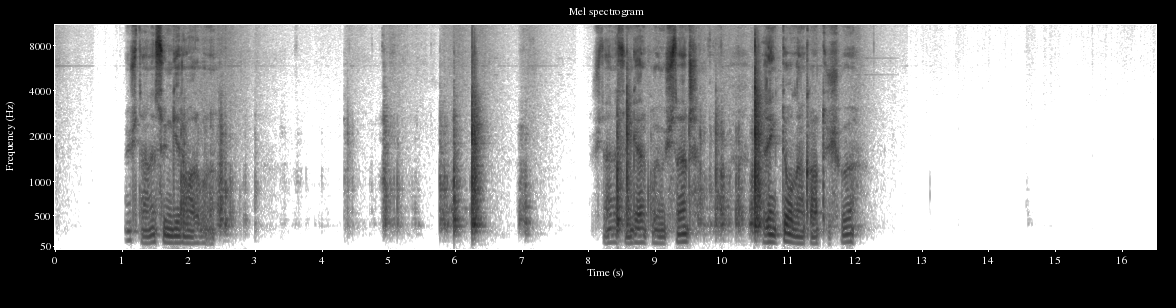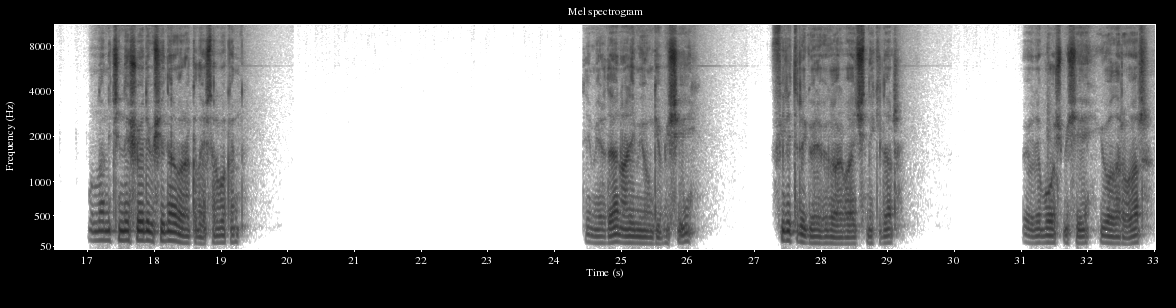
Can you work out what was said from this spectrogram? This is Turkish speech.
Üç tane süngeri var bunun. Üç tane sünger koymuşlar. Renkli olan kartuş bu. Bunların içinde şöyle bir şeyler var arkadaşlar bakın. Demirden alüminyum gibi bir şey. Filtre görevi galiba içindekiler. Böyle boş bir şey. Yuvaları var.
